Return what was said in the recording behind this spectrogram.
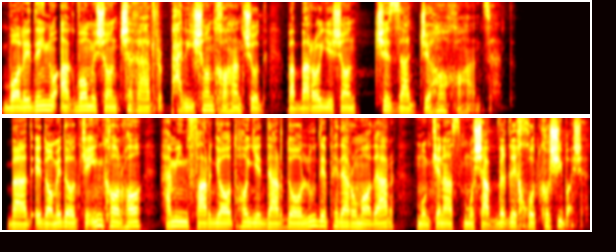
والدین و اقوامشان چقدر پریشان خواهند شد و برایشان چه زجه ها خواهند زد. بعد ادامه داد که این کارها همین فریادهای دردآلود پدر و مادر ممکن است مشوق خودکشی باشد.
